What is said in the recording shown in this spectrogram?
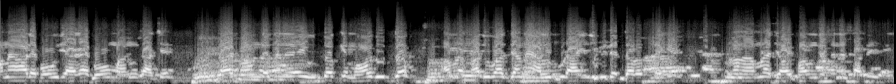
অনাহারে বহু জায়গায় বহু মানুষ আছে। জয় ফাউন্ডেশনের এই উদ্যোগকে মহৎ উদ্যোগ। আমরা সাধুবাদ জানাই আলিপুর আইনজীবীদের তরফ থেকে এবং আমরা জয় ফাউন্ডেশনের সাথে যাই।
